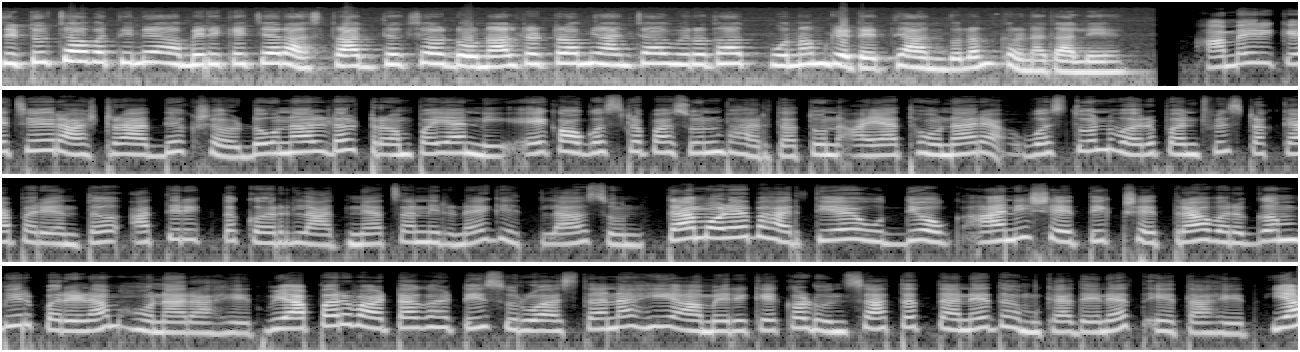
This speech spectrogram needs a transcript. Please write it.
सिटूच्या वतीने अमेरिकेचे राष्ट्राध्यक्ष डोनाल्ड ट्रम्प यांच्या विरोधात पूनम गेट येथे आंदोलन करण्यात आले. अमेरिकेचे राष्ट्राध्यक्ष डोनाल्ड ट्रम्प यांनी एक ऑगस्टपासून भारतातून आयात होणाऱ्या वस्तूंवर पंचवीस टक्क्यापर्यंत अतिरिक्त कर लादण्याचा निर्णय घेतला असून त्यामुळे भारतीय उद्योग आणि शेती क्षेत्रावर गंभीर परिणाम होणार आहेत. व्यापार वाटाघाटी सुरू असतानाही अमेरिकेकडून सातत्याने धमक्या देण्यात येत आहेत. या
